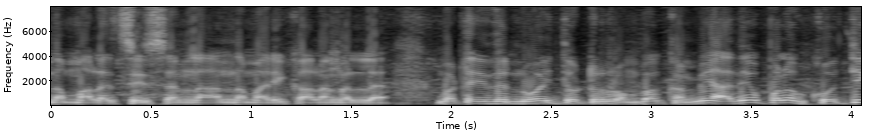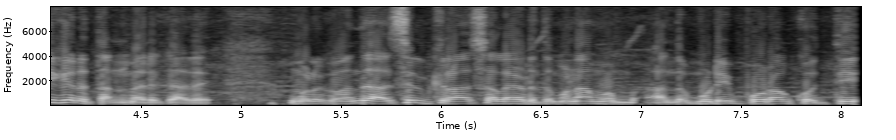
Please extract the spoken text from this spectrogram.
இந்த மழை சீசனில் அந்த மாதிரி காலங்களில். பட் இது நோய் தொற்று ரொம்ப கம்மி. அதே போல் கொத்திக்கிற தன்மை இருக்காது. உங்களுக்கு வந்து அசில் கிராஸ் எல்லாம் எடுத்தோம்னா அந்த முடி பூரா கொத்தி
